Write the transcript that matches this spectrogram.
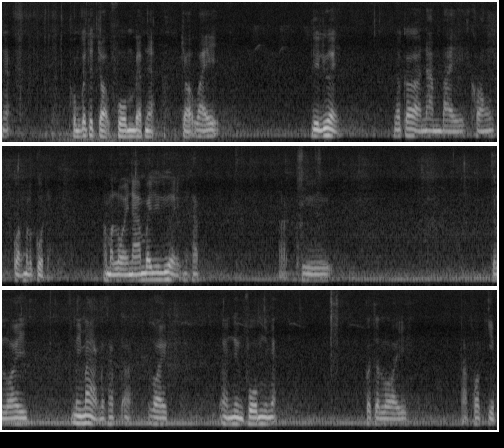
เนี่ยผมก็จะเจาะโฟมแบบเนี้ยเจาะไว้เรื่อยๆ แล้วก็นำใบของกวางมรกตเอามาลอยน้ำไว้เรื่อยๆนะครับคือ จะลอยไม่มากนะครับอลอยอหนึ่งโฟมอย่างเงี้ยก็จะลอยอพอเก็บ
